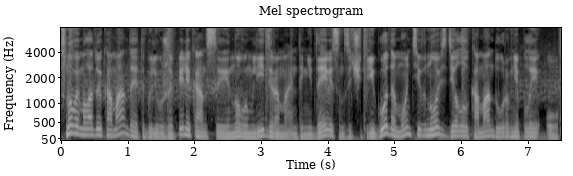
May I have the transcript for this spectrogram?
С новой молодой командой, это были уже Пеликанс и новым лидером Энтони Дэвисом, за 4 года Монти вновь сделал команду уровня плей-офф.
